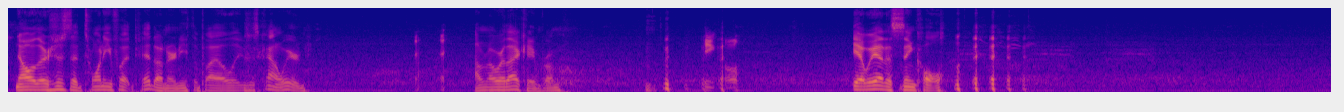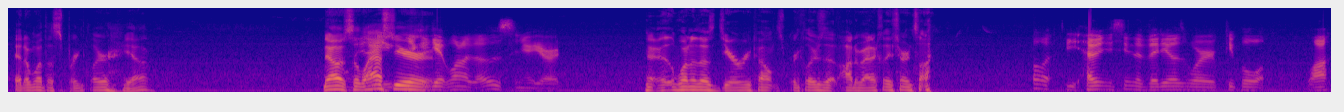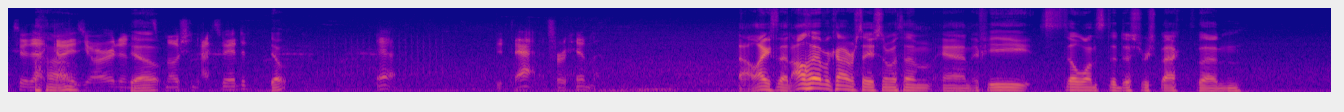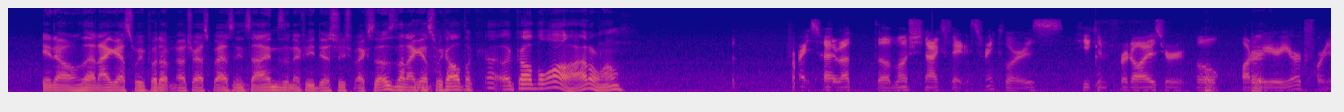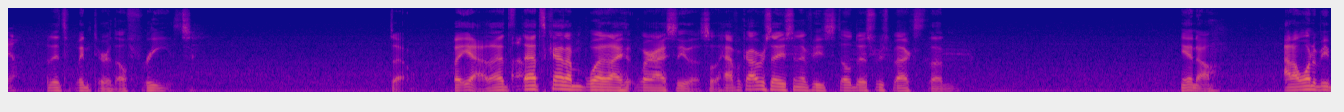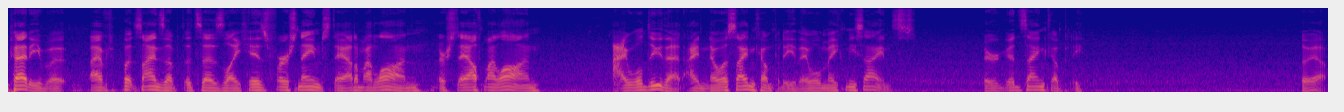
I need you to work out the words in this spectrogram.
No, there's just a 20 foot pit underneath the pile of leaves. It's kind of weird. I don't know where that came from. Bingo. Yeah, we had a sinkhole. Hit him with a sprinkler. Yeah. No, so Yeah, last you, year, You get one of those in your yard. one of those deer repellent sprinklers that automatically turns on. Oh, haven't you seen the videos where people walk through that Uh-huh. guy's yard and Yep. it's motion activated? Yep. Yeah. Did that for him. Now, like I said, I'll have a conversation with him, and if he still wants to disrespect, then you know, then I guess we put up no trespassing signs, and if he disrespects those, then I guess we call the uh, call the law. I don't know. Right side about the motion activated sprinkler is he can fertilize your, well, water right. your yard for you. But it's winter; they'll freeze. So, but yeah, that's Wow. that's kind of what I where I see this. So have a conversation. If he still disrespects, then you know, I don't want to be petty, but I have to put signs up that says like his first name, stay out of my lawn or stay off my lawn. I will do that. I know a sign company. They will make me signs. They're a good sign company. So yeah.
